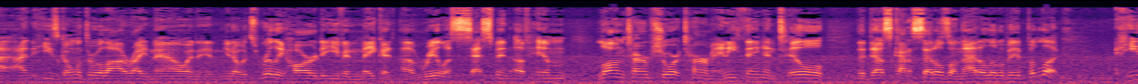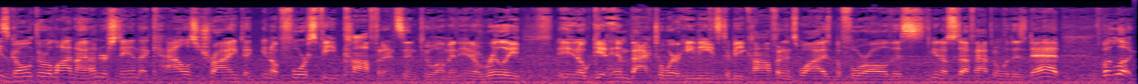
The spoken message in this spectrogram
I, I, he's going through a lot right now, and, and you know it's really hard to even make a, a real assessment of him, long term, short term, anything until the dust kind of settles on that a little bit. But look, he's going through a lot, and I understand that Cal's trying to, you know, force feed confidence into him, and you know, really, you know, get him back to where he needs to be confidence wise before all this, you know, stuff happened with his dad. But look,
